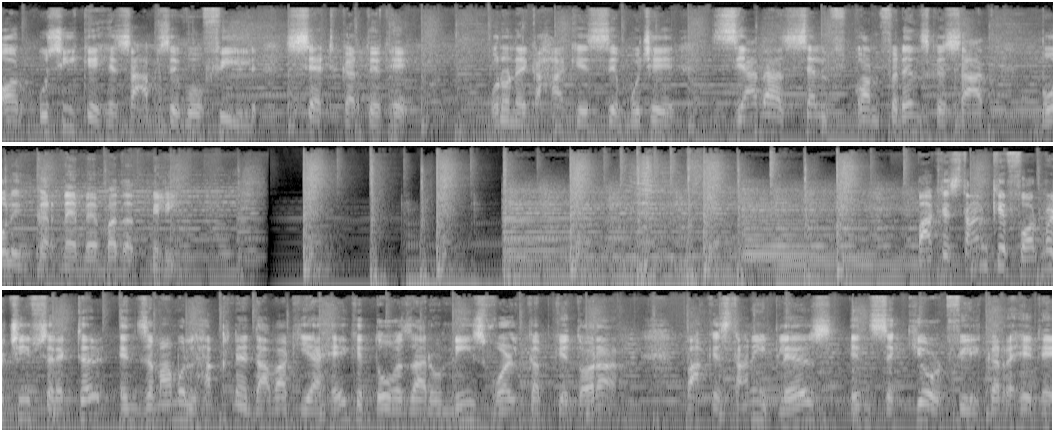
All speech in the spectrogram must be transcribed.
और उसी के हिसाब से वो फ़ील्ड सेट करते थे। उन्होंने कहा कि इससे मुझे ज़्यादा सेल्फ कॉन्फिडेंस के साथ बॉलिंग करने में मदद मिली। पाकिस्तान के फॉर्मर चीफ सेलेक्टर इंजमामुल हक ने दावा किया है कि 2019 वर्ल्ड कप के दौरान पाकिस्तानी प्लेयर्स इनसिक्योर फील कर रहे थे।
